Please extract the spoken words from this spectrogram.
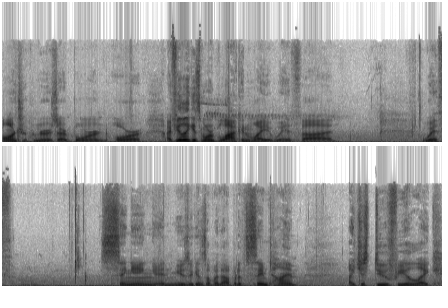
entrepreneurs are born, or I feel like it's more black and white with uh, with singing and music and stuff like that. But at the same time, I just do feel like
